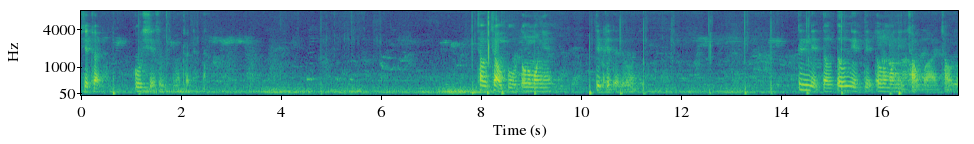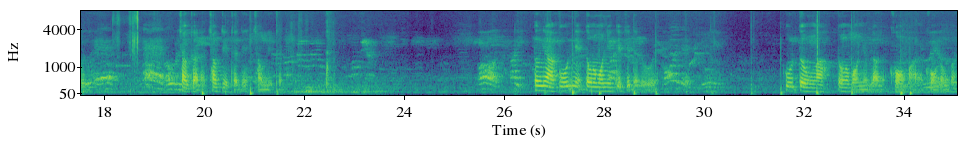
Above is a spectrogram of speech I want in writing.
ရှစ်ထွက်တယ်ကိုရှစ်ဆိုဒီမှာထွက်တယ်6 6 9သုံးလုံးပေါင်းချင်းတစ်ဖြစ်တယ်လို့တင်းနှစ်3 3နှစ်တစ်သုံးလုံးပေါင်းချင်း6ပါ6လုံး6ထွက်တာ6တစ်ထွက်တယ်6နှစ်ထွက်တယ်3ည9နှစ်သုံးလုံးပေါင်းချင်းတစ်ဖြစ်တယ်လို့ 9 935သုံးလုံးပေါင်းညဘလောက်လဲခွန်ပါလားခွန်လုံးပါ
